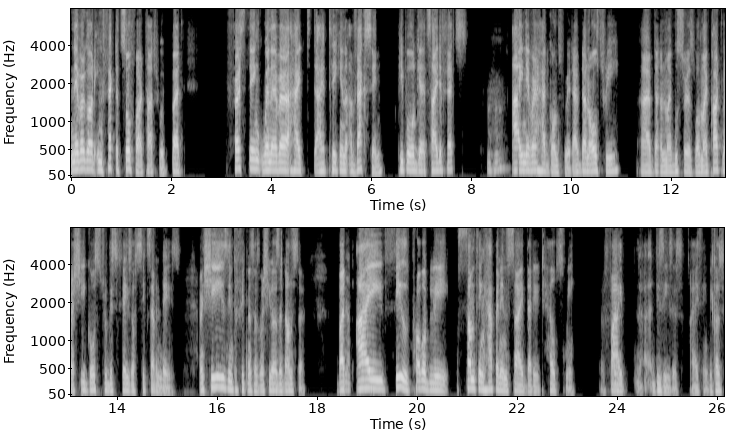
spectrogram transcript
never got infected so far, touch touchwood. But first thing, whenever I, I had taken a vaccine, people get side effects. Mm-hmm. I never had gone through it. I've done all three. I've done my booster as well. My partner, she goes through this phase of six, seven days. And she's into fitness as well. She was a dancer. But yeah. I feel probably something happened inside that it helps me fight uh, diseases, I think, because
